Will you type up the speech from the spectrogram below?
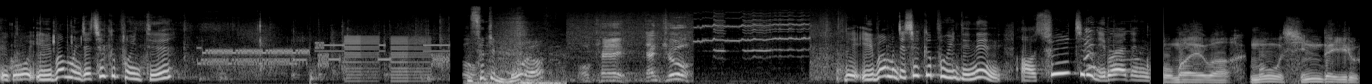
그리고 1번 문제 체크 포인트. 이 새끼 뭐야? 오케이, 땡큐. 네, 1번 문제 체크 포인트는 어, 수일치를 이뤄야 되는 お前はもう死んでいる。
